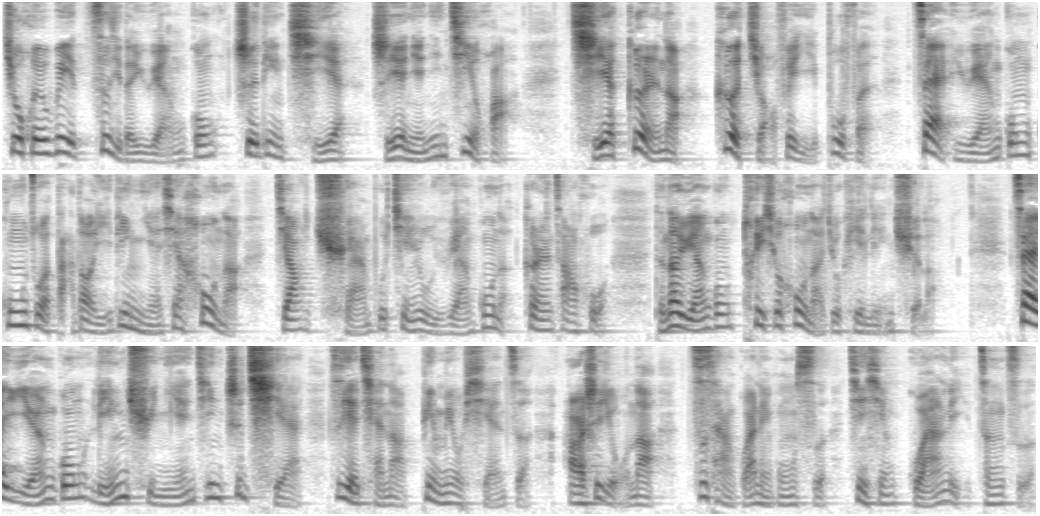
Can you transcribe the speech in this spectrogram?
就会为自己的员工制定企业职业年金计划。企业个人呢各缴费一部分，在员工工作达到一定年限后呢，将全部进入员工的个人账户。等到员工退休后呢，就可以领取了。在员工领取年金之前，这些钱呢并没有闲着。而是由呢资产管理公司进行管理增值。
